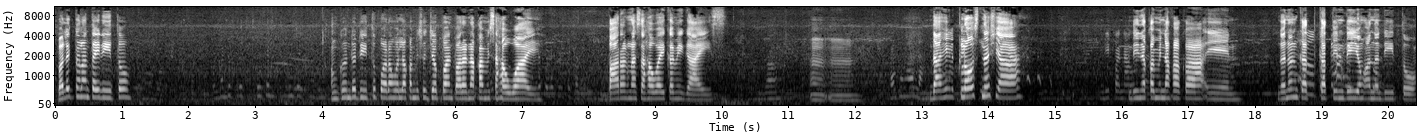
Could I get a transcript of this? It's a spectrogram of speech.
Balik na lang tayo dito. Ang ganda dito, parang wala kami sa Japan, para na kami sa Hawaii. Parang nasa Hawaii kami, guys. Mm-mm. Dahil close na siya, Hindi pa na. hindi na kami nakakain. Ganon kat katindi yung ano dito.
